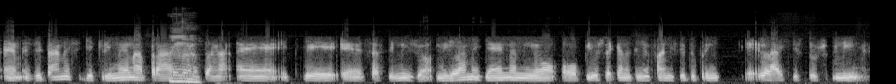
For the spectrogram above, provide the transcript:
ε, ζητάνε συγκεκριμένα πράγματα ναι. ε, και ε, σας θυμίζω, μιλάμε για έναν ιό ο οποίος έκανε την εμφάνισή του πριν ελάχιστους μήνες.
